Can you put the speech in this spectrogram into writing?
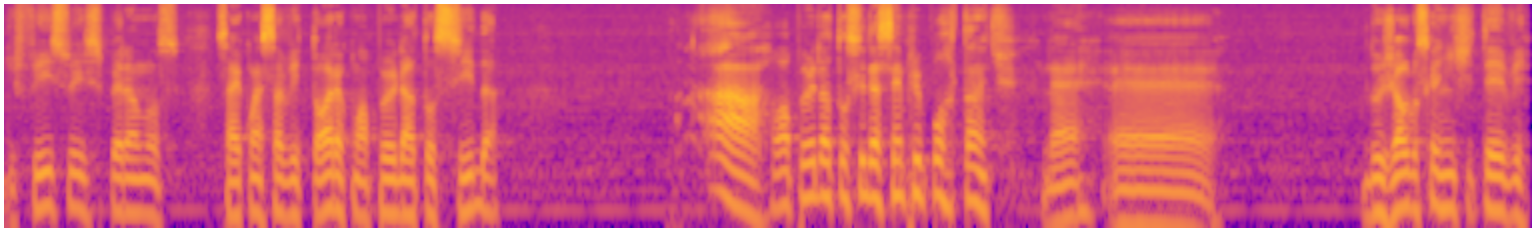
difícil e esperamos sair com essa vitória, com o apoio da torcida. Ah, o apoio da torcida é sempre importante, né? É, dos jogos que a gente teve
